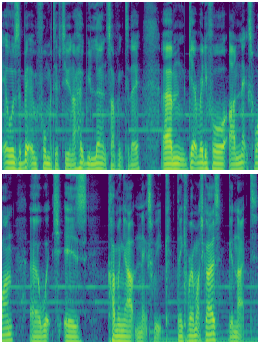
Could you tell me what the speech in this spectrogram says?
it was a bit informative to you, and I hope you learned something today. Um, get ready for our next one, uh, which is coming out next week. Thank you very much, guys. Good night.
